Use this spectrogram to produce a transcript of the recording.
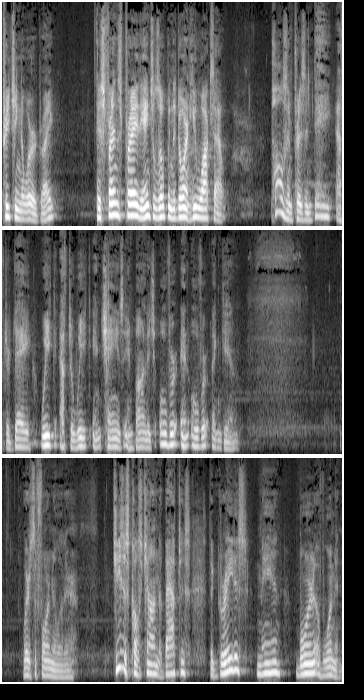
preaching the word, right? His friends pray, the angels open the door, and he walks out. Paul's in prison day after day, week after week, in chains, in bondage, over and over again. Where's the formula there? Jesus calls John the Baptist the greatest man born of woman.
